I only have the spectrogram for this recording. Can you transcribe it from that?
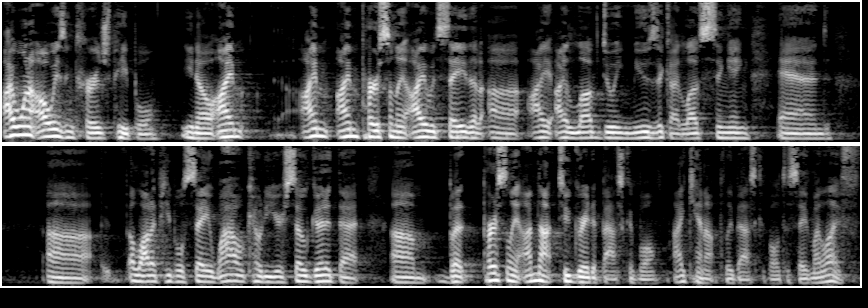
I want to always encourage people. You know, I'm, I'm, I'm personally, I would say that uh, I, I love doing music. I love singing. And uh, a lot of people say, wow, Cody, you're so good at that. Um, but personally, I'm not too great at basketball. I cannot play basketball to save my life.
